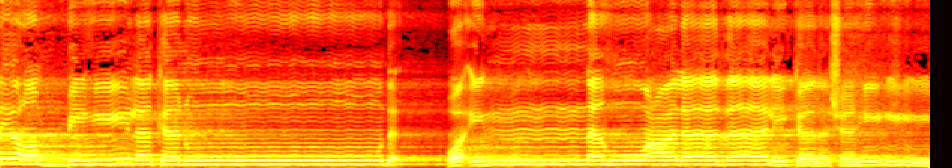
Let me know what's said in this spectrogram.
لربه لكنود. وانه على ذلك لشهيد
